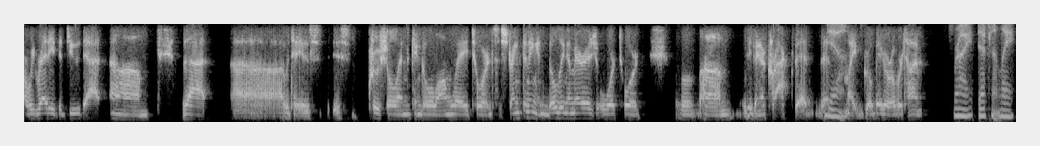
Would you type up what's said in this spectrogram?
are we ready to do that? Um, that uh, I would say is is crucial and can go a long way towards strengthening and building a marriage, or toward um, leaving a crack that that yeah. might grow bigger over time. Right, definitely.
